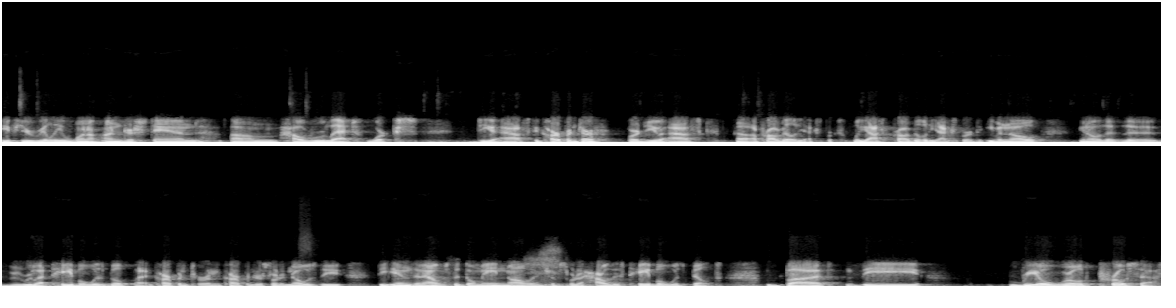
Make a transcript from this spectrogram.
if you really want to understand um, how roulette works, do you ask a carpenter or do you ask uh, a probability expert? Well, you ask a probability expert, even though you know the, the, the roulette table was built by a carpenter, and the carpenter sort of knows the the ins and outs, the domain knowledge of sort of how this table was built but the real world process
